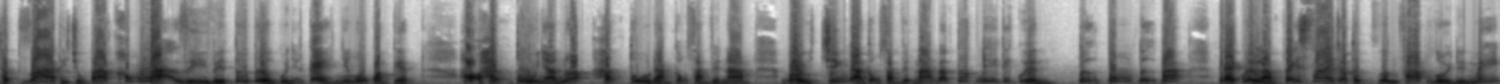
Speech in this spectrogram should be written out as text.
Thật ra thì chúng ta không lạ gì về tư tưởng của những kẻ như Ngô Quang Kiệt. Họ hận thù nhà nước, hận thù Đảng Cộng sản Việt Nam bởi chính Đảng Cộng sản Việt Nam đã tước đi cái quyền tự tung tự tác cái quyền làm tay sai cho thực dân Pháp rồi đến Mỹ.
